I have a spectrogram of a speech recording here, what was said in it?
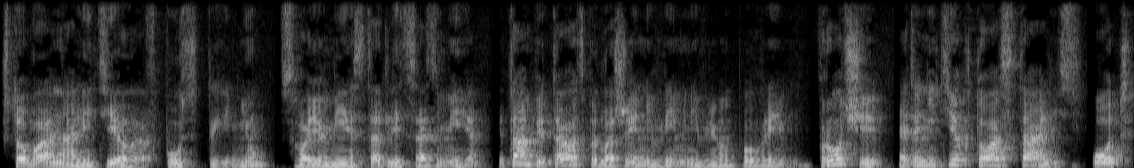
чтобы она летела в пустыню, в свое место от лица змея, и там питалась продолжение времени, времен полвремени. Прочие – это не те, кто остались от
